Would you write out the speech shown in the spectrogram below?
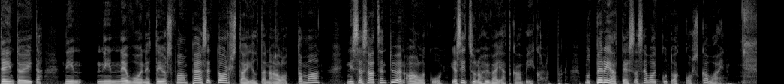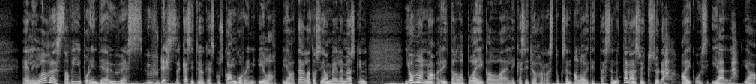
tein töitä, niin, niin neuvoin, että jos vaan pääset torstai-iltana aloittamaan, niin sä saat sen työn alkuun ja sit sun on hyvä jatkaa viikonloppuna. Mutta periaatteessa sä voit kutoa koska vain. Eli Lahdessa Viipurintie yhdessä, yhdessä käsityökeskus Kankurin ilo. Ja täällä tosiaan meillä myöskin Johanna Ritala paikalla, eli käsityöharrastuksen aloitit tässä nyt tänä syksynä aikuisiällä. Ja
